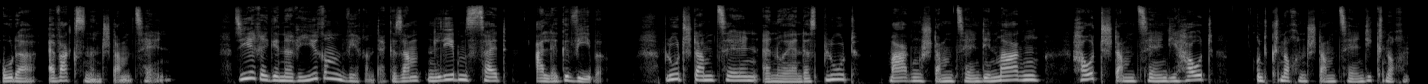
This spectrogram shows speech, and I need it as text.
oder erwachsenen Stammzellen. Sie regenerieren während der gesamten Lebenszeit alle Gewebe. Blutstammzellen erneuern das Blut, Magenstammzellen den Magen, Hautstammzellen die Haut und Knochenstammzellen die Knochen.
